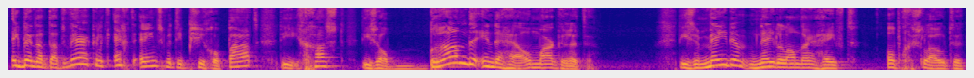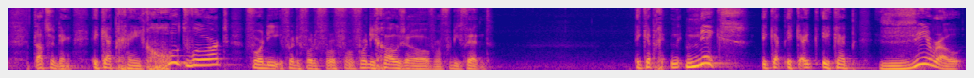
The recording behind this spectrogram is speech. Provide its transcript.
Ik ben dat daadwerkelijk echt eens met die psychopaat, die gast die zal branden in de hel, Mark Rutte. Die zijn mede-Nederlander heeft opgesloten. Dat soort dingen. Ik heb geen goed woord voor die, voor, de, voor, voor, voor, voor die gozer over, voor die vent. Ik heb niks. Ik heb, ik, ik, ik heb zero,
